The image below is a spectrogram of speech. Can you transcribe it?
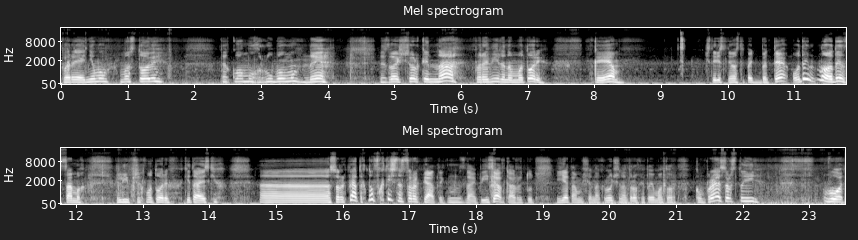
передньому мостові, такому грубому, не з 24 на перевіреному моторі КМ 495 БТ. Один, ну, один з самих ліпших моторів китайських. Е, 45-х, ну фактично 45-х, ну, не знаю, 50 кажуть тут. Є там ще накручено трохи той мотор. Компресор стоїть. Вот.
